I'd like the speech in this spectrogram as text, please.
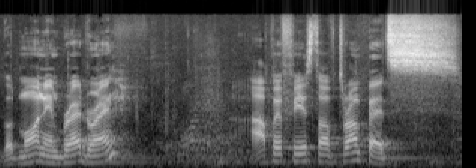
Good morning, brethren. Happy Feast of Trumpets.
